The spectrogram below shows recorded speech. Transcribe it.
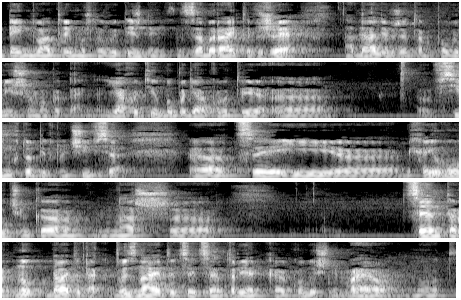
день, два, три, можливо, тиждень. Забирайте вже, а далі вже там повирішуємо питання. Я хотів би подякувати е, всім, хто підключився. Е, Це і е, Михаїл Вовченка, наш. Центр, ну давайте так. Ви знаєте цей центр як колишній МРЕО. Ну от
